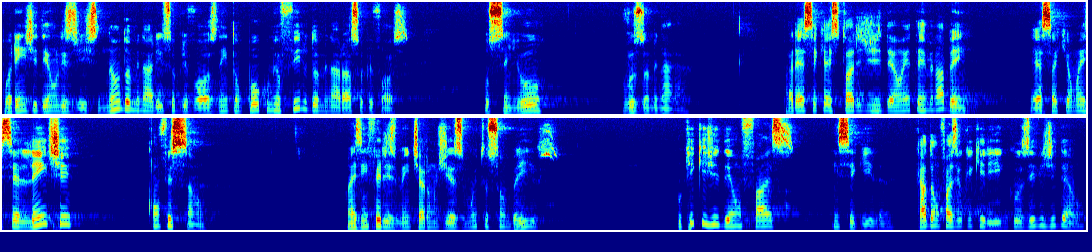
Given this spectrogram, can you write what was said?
Porém Gideão lhes disse: Não dominarei sobre vós, nem tampouco meu filho dominará sobre vós. O Senhor vos dominará. Parece que a história de Gideão ia terminar bem. Essa aqui é uma excelente confissão. Mas infelizmente eram dias muito sombrios. O que que Gideão faz em seguida? Cada um fazia o que queria, inclusive Gideão.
